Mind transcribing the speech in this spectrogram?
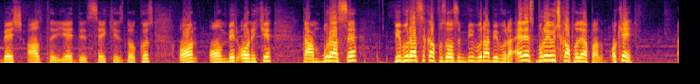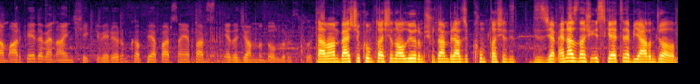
5, 6, 7, 8, 9, 10, 11, 12. Tamam burası. Bir burası kapısı olsun. Bir bura bir bura. Enes buraya 3 kapılı yapalım. Okey. Tamam arkaya da ben aynı şekli veriyorum. Kapı yaparsan yaparsın ya da camla doldururuz. Tamam ben şu kum taşını alıyorum. Şuradan birazcık kum taşı di- dizeceğim. En azından şu iskeletine bir yardımcı olalım.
